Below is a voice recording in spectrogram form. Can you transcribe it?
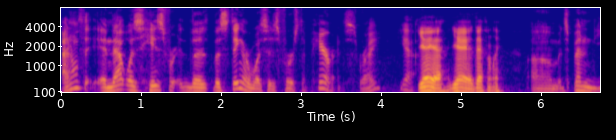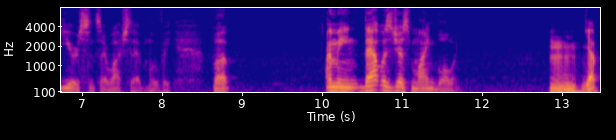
I don't think, and that was his the the Stinger was his first appearance, right? Yeah. Yeah, yeah, yeah, definitely. Um, it's been years since I watched that movie, but I mean that was just mind blowing. Mm, yep.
